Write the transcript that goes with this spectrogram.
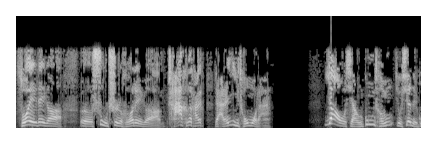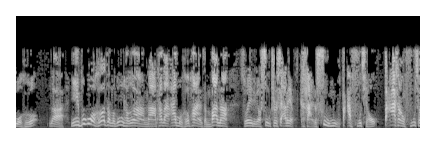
所以这个呃术赤和这个察合台俩人一筹莫展，要想攻城就先得过河。那你不过河怎么攻城啊？那他在阿姆河畔怎么办呢？所以这个术赤下令砍树木搭浮桥，搭上浮桥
